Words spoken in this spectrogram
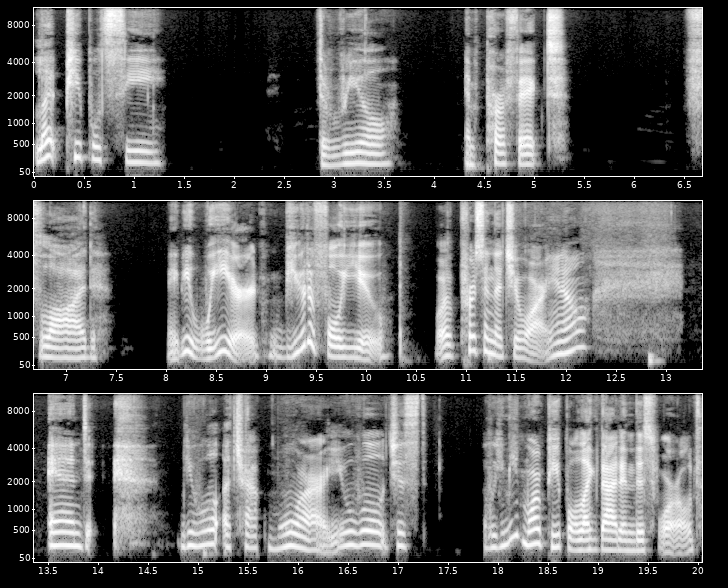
let people see the real, imperfect, flawed maybe weird, beautiful you or person that you are, you know? And you will attract more. You will just, we need more people like that in this world.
